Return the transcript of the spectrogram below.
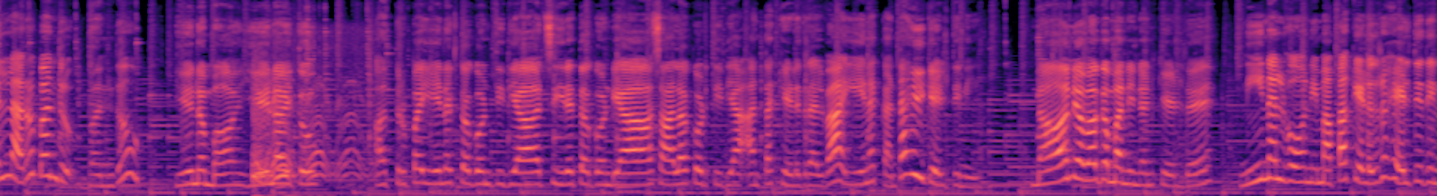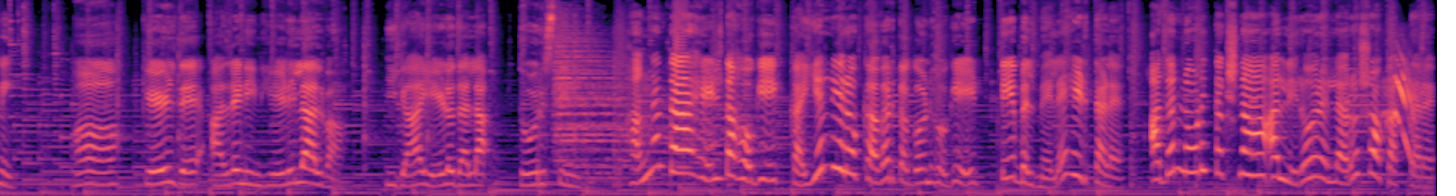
ಎಲ್ಲಾರು ಬಂದ್ರು. ಬಂದು, ಏನಮ್ಮ, ಏನಾಯ್ತು? ಹತ್ತು ರೂಪಾಯಿ ಏನಕ್ಕೆ ತಗೊಂತಿದ್ಯಾ? ಸೀರೆ ತಗೊಂಡ್ಯಾ? ಸಾಲ ಕೊಡ್ತಿದ್ಯಾ ಅಂತ ಕೇಳಿದ್ರಲ್ವಾ? ಏನಕ್ಕಂತ ಹೀಗೆ ಹೇಳ್ತೀನಿ ನಾನು ಯಾವಾಗಮ್ಮ ನಿನ್ನನ್ನು ಕೇಳ್ದೆ? ನೀನಲ್ವೋ? ನಿಮ್ಮಪ್ಪ ಕೇಳಿದ್ರು ಹೇಳ್ತಿದ್ದೀನಿ. ಹಾ ಕೇಳ್ದೆ ಆದ್ರೆ ನೀನ್ ಹೇಳಿಲ್ಲ ಅಲ್ವಾ? ಈಗ ಹೇಳೋದಲ್ಲ ತೋರಿಸ್ತೀನಿ. ಹಂಗಂತ ಹೇಳ್ತಾ ಹೋಗಿ ಕೈಯಲ್ಲಿರೋ ಕವರ್ ತಗೊಂಡ್ ಹೋಗಿ ಟೇಬಲ್ ಮೇಲೆ ಹಿಡ್ತಾಳೆ ಅದನ್ ನೋಡಿದ ತಕ್ಷಣ ಅಲ್ಲಿರೋರೆಲ್ಲರೂ ಶಾಕ್ ಆಗ್ತಾರೆ.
